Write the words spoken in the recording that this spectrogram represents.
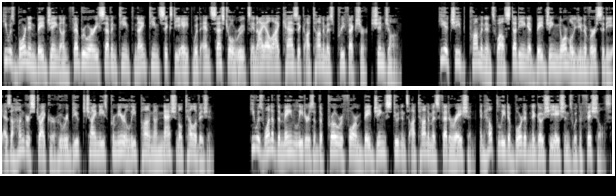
He was born in Beijing on February 17, 1968 with ancestral roots in Ili Kazakh Autonomous Prefecture, Xinjiang. He achieved prominence while studying at Beijing Normal University as a hunger striker who rebuked Chinese Premier Li Peng on national television. He was one of the main leaders of the pro-reform Beijing Students' Autonomous Federation, and helped lead abortive negotiations with officials.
